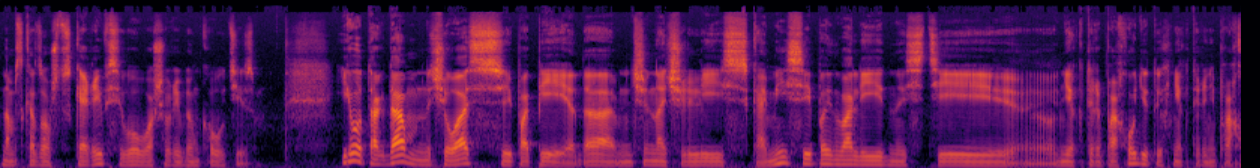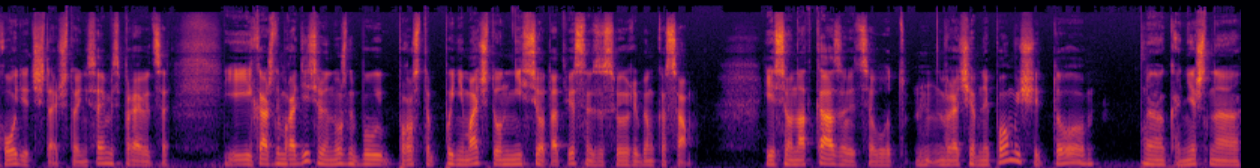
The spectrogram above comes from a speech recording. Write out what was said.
нам сказал, что, скорее всего, у вашего ребенка аутизм. И вот тогда началась эпопея, да, начались комиссии по инвалидности, некоторые проходят их, некоторые не проходят, считают, что они сами справятся. И каждому родителю нужно было просто понимать, что он несет ответственность за своего ребенка сам. Если он отказывается от врачебной помощи, то, э, конечно,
